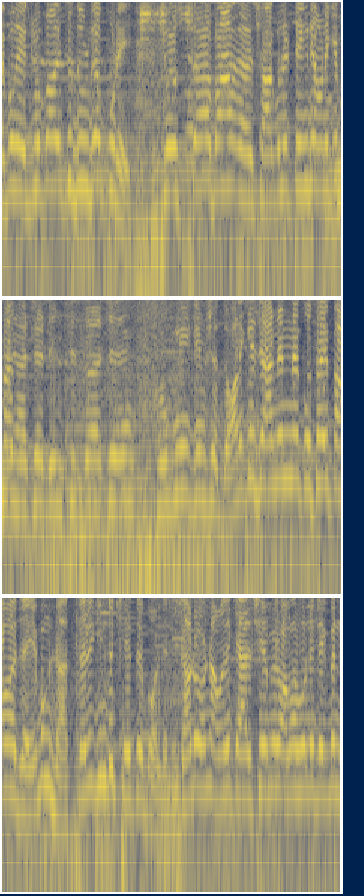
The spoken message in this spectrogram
এবং এগুলো পাওয়া যাচ্ছে দুর্গাপুরেই চোস্তা বা ছাগলের টেংরি অনেকে আছে ডিম সিদ্ধ আছে। ঘুগনি ডিম সেদ্ধ। অনেকে জানেন না কোথায় পাওয়া যায় এবং ডাক্তারই কিন্তু খেতে বলেন। কারণ আমাদের ক্যালসিয়ামের অভাব হলে দেখবেন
